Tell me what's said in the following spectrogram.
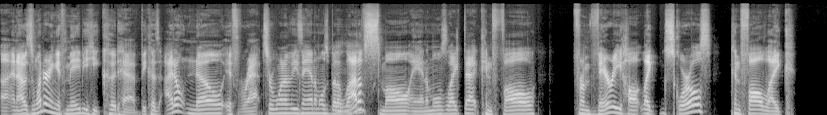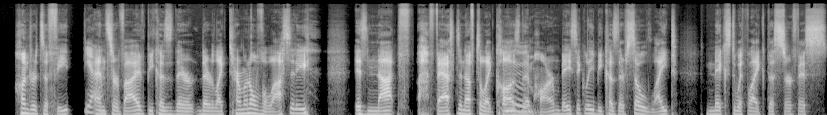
Uh, and I was wondering if maybe he could have because I don't know if rats are one of these animals, but a lot Mhm. of small animals like that can fall from very hall like squirrels can fall like hundreds of feet Yeah. and survive because their their like terminal velocity is not f- fast enough to like cause Mhm. them harm basically because they're so light mixed with like the surface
